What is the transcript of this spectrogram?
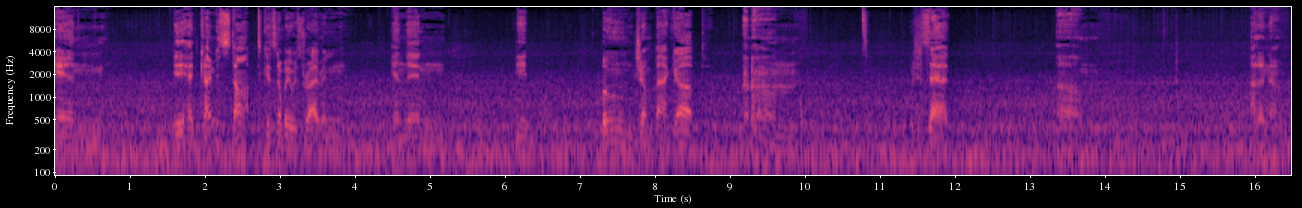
and it had kind of stopped because nobody was driving, and then it boom jumped back up, which is sad. Um, I don't know.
